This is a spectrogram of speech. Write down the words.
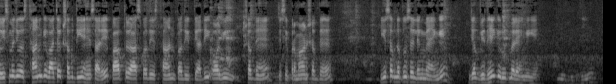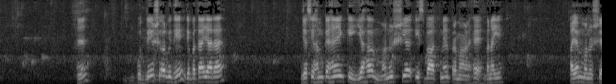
तो इसमें जो स्थान के वाचक शब्द दिए हैं सारे, पात्र, आस्पद, स्थान, पद इत्यादि, और भी शब्द हैं, जैसे प्रमाण शब्द है, ये सब नपुंसक लिंग में आएँगे, जब विधेय के रूप में रहेंगे ये। हैं? उद्देश्य और विधेय, जब बताया जा रहा है, जैसे हम कहें कि यह मनुष्य इस बात में प्रमाण है, बनाइए। अयम मनुष्य,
